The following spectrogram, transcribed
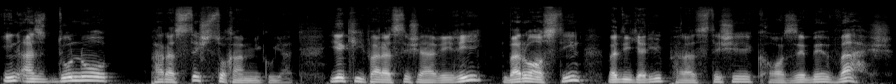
این از دو نوع پرستش سخن می‌گوید. یکی پرستش حقیقی و راستین و دیگری پرستش کاذب وحش.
